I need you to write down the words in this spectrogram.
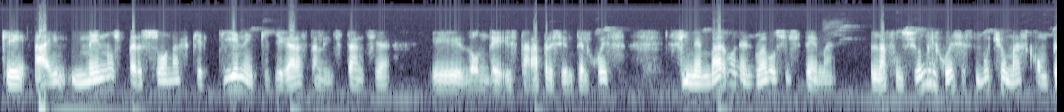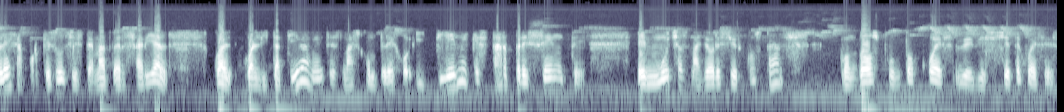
que hay menos personas que tienen que llegar hasta la instancia eh, donde estará presente el juez. Sin embargo, en el nuevo sistema, la función del juez es mucho más compleja porque es un sistema adversarial. cualitativamente es más complejo y tiene que estar presente en muchas mayores circunstancias. Con dos jueces, de 17 jueces,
